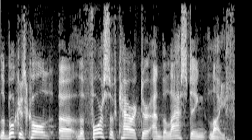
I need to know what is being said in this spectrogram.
The book is called uh, "The Force of Character and the Lasting Life."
